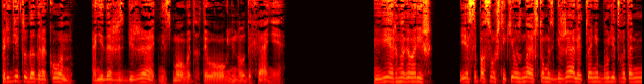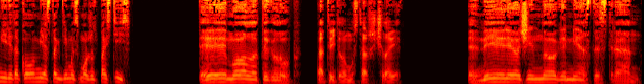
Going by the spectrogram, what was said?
Приди туда дракон, они даже сбежать не смогут от его огненного дыхания. «Верно говоришь. Если послушники узнают, что мы сбежали, то не будет в этом мире такого места, где мы сможем спастись». «Ты молод и глуп», — ответил ему старший человек. В мире очень много мест и стран.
